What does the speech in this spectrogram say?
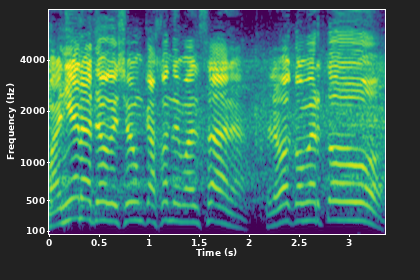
Mañana tengo que llevar un cajón de manzana. Te lo va a comer todo vos.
